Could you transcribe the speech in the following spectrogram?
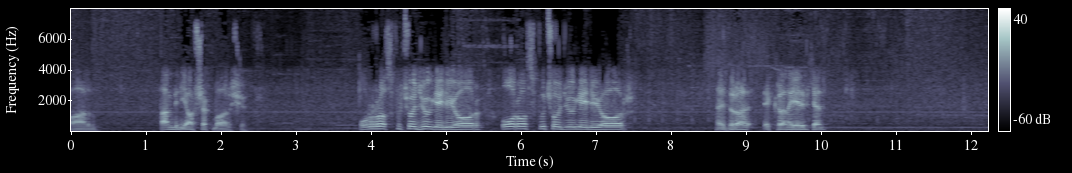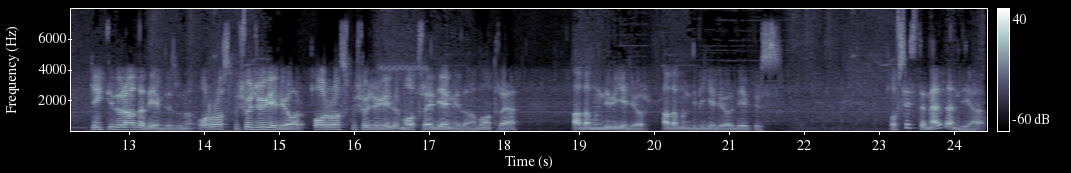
Bağırdım. Tam bir yavşak bağırışı. Orospu çocuğu geliyor. Orospu çocuğu geliyor. Hedora ekrana gelirken Genkli durağı da diyebiliriz bunu. Orospu çocuğu geliyor. Orospu çocuğu geliyor. Motra'ya diyemeyiz ama Motra'ya adamın dibi geliyor. Adamın dibi geliyor diyebiliriz. O ses de neredendi ya?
